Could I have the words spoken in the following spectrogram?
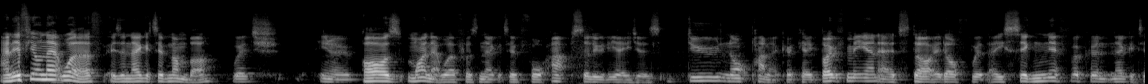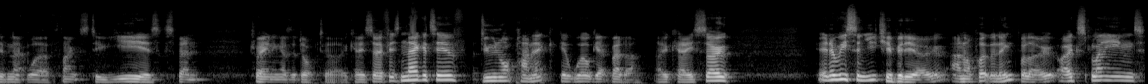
And if your net worth is a negative number, which you know ours, my net worth was negative for absolutely ages. Do not panic. Okay, both me and Ed started off with a significant negative net worth thanks to years spent training as a doctor. Okay, so if it's negative, do not panic. It will get better. Okay, so in a recent YouTube video, and I'll put the link below, I explained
